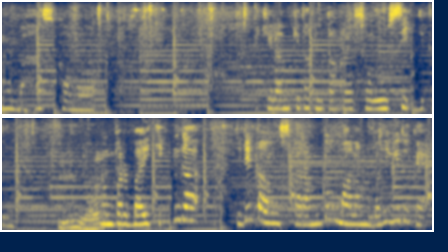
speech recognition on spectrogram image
Ngebahas kalau pikiran kita tentang resolusi gitu loh. hmm, memperbaiki enggak. Jadi tahun sekarang tuh malah ngebahas gitu kayak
